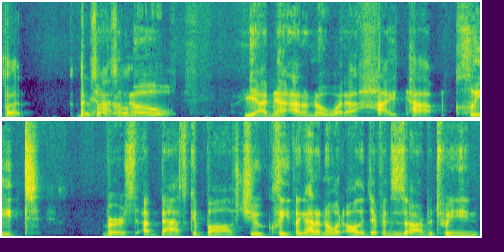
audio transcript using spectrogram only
But I, there's mean, I also don't know. Yeah, I mean, I don't know what a high top cleat versus a basketball shoe cleat. Like, I don't know what all the differences are between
